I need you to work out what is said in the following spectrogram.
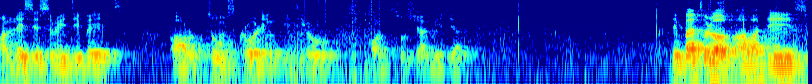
unnecessary debate, or doom scrolling video on social media. The battle of our days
